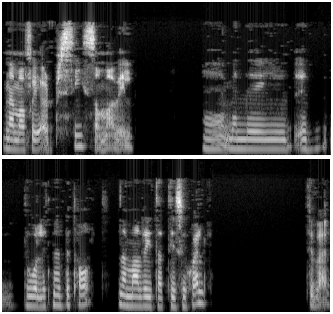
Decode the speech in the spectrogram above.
När man får göra precis som man vill. Eh, men det är ju dåligt med betalt. När man ritar till sig själv. Tyvärr.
